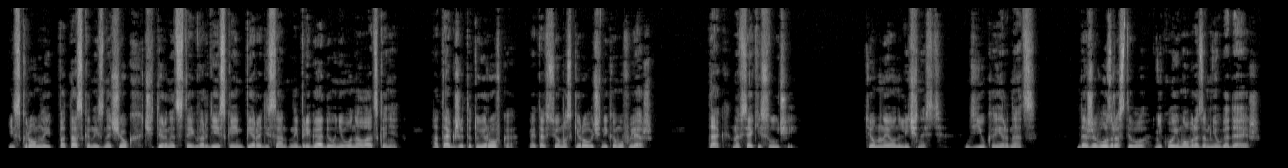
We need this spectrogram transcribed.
И скромный, потасканный значок 14-й гвардейской имперо-десантной бригады у него на лацкане, а также татуировка, это все маскировочный камуфляж. Так, на всякий случай. Темная он личность, Дьюка Ирнац. Даже возраст его никоим образом не угадаешь.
